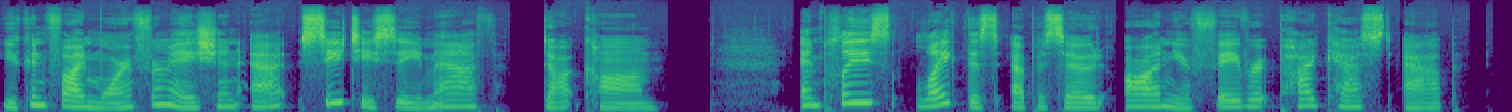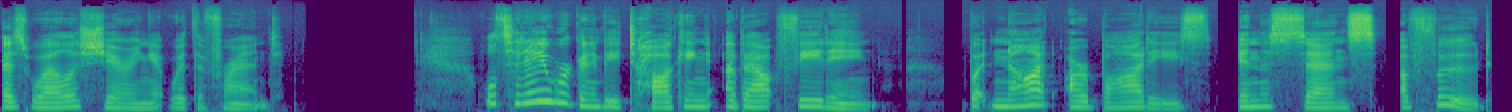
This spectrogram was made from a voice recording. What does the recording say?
You can find more information at ctcmath.com. And please like this episode on your favorite podcast app as well as sharing it with a friend. Well, today we're going to be talking about feeding, but not our bodies in the sense of food.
